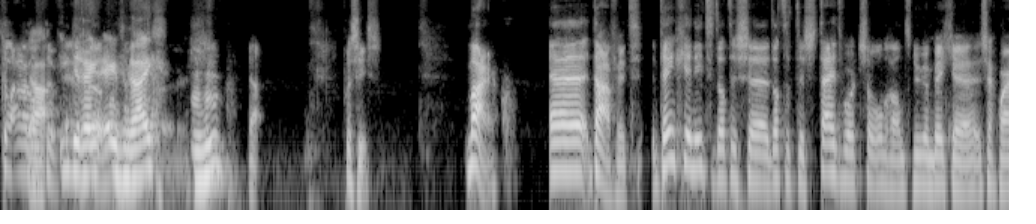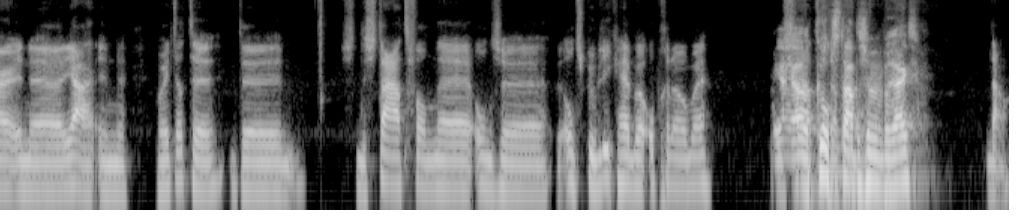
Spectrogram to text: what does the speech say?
Klaar ja iedereen even rijk. Mm -hmm. Ja, precies. Maar, uh, David, denk je niet dat, is, uh, dat het dus tijd wordt, zo onderhand, nu een beetje, zeg maar, een, ja, een, hoe heet dat, de, de, de staat van onze, ons publiek hebben opgenomen? Ja, ja de cultstatus hebben we bereikt. Nou,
